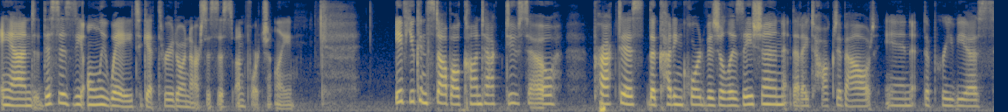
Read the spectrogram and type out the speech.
And this is the only way to get through to a narcissist, unfortunately. If you can stop all contact, do so. Practice the cutting cord visualization that I talked about in the previous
